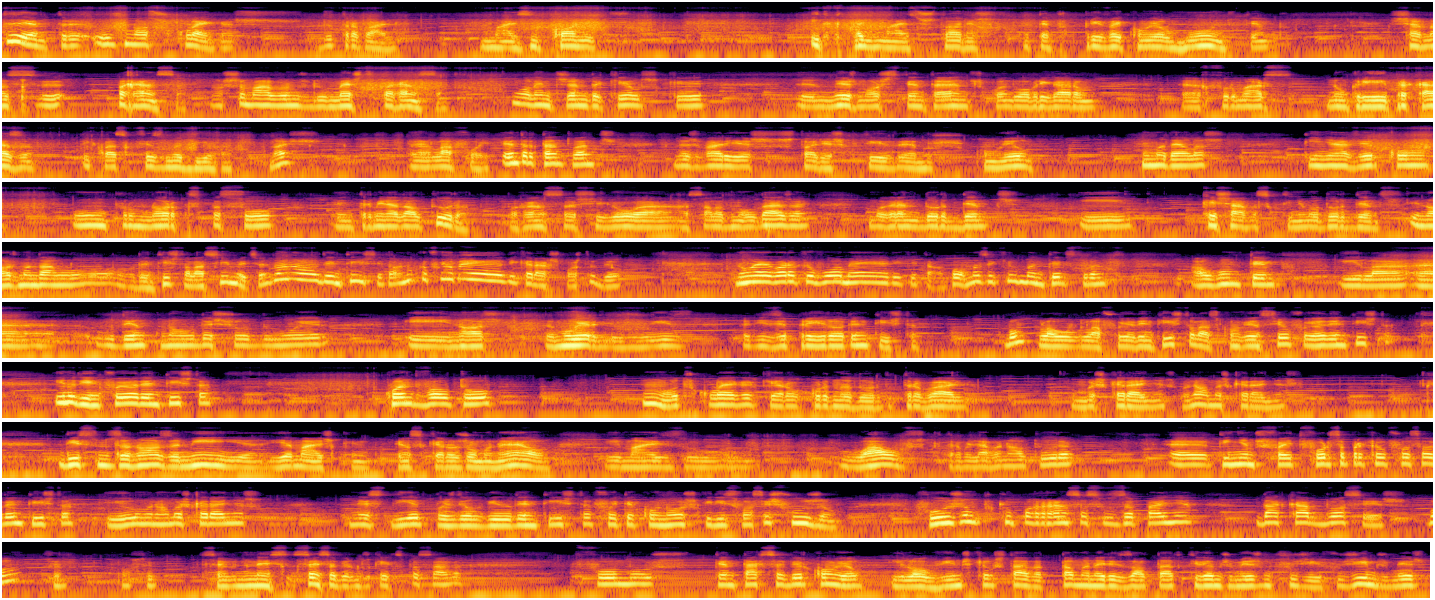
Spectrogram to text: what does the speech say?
De entre os nossos colegas de trabalho mais icónicos e de que tenho mais histórias, até porque privei com ele muito tempo, chama-se Parrança. Nós chamávamos-lhe o Mestre Parrança. Um alentejano daqueles que, eh, mesmo aos 70 anos, quando o obrigaram a reformar-se, não queria ir para casa e quase que fez uma birra. Mas eh, lá foi. Entretanto, antes, nas várias histórias que tivemos com ele, uma delas tinha a ver com um pormenor que se passou em determinada altura. Parrança chegou à, à sala de moldagem com uma grande dor de dentes e queixava-se que tinha uma dor de dentes. E nós mandámos-lo ao dentista lá acima e dissemos: Não, não, dentista e tal. Nunca fui ao médico, era a resposta dele. Não é agora que eu vou ao médico e tal. Bom, mas aquilo manteve-se durante algum tempo e lá uh, o dente não o deixou de moer e nós, moer-lhe o juízo, a dizer para ir ao dentista. Bom, lá, lá foi ao dentista, lá se convenceu, foi ao dentista. E no dia em que foi ao dentista, quando voltou, um outro colega, que era o coordenador de trabalho, o Mascarenhas, Manuel Mascarenhas, disse-nos a nós, a mim e a, e a, mais, que penso que era o João Manel e mais o, o Alves, que trabalhava na altura, uh, tínhamos feito força para que ele fosse ao dentista e o Manuel Mascarenhas nesse dia, depois dele vir do dentista, foi ter connosco e disse: Vocês fujam, fujam porque o Parrança se vos apanha, dá cabo de vocês. Bom, sem, nem, sem sabermos o que é que se passava, fomos tentar saber com ele e logo vimos que ele estava de tal maneira exaltado que tivemos mesmo que fugir. Fugimos mesmo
